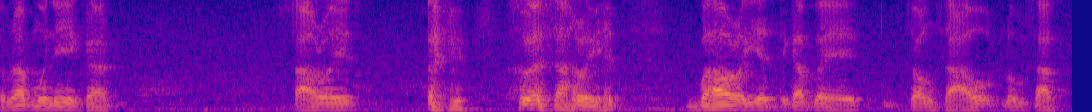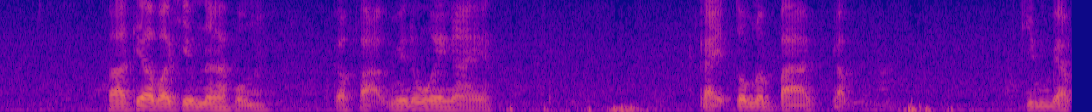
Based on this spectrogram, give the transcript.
สำหรับมื้อนี้ก็สาวรอยเอ็ดสาวรอยเอ็ดบ่าวรอยเอ็ดกับไปช่องสาวลมสักพาเที่ยวพาชิมนะครับผมก็ฝากเมนูง่ายๆไก่ต้มน้ำปลากับกินแบบ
